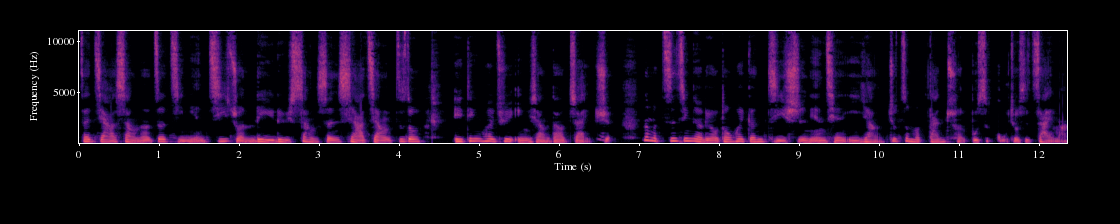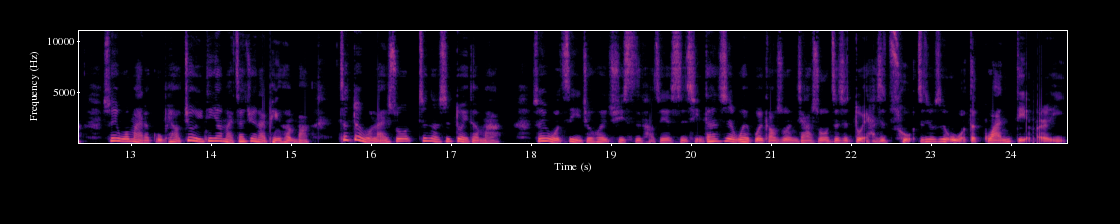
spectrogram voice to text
再加上呢这几年基准利率上升下降，这都。一定会去影响到债券，那么资金的流动会跟几十年前一样，就这么单纯，不是股就是债吗？所以我买了股票，就一定要买债券来平衡吧？这对我来说真的是对的吗？所以我自己就会去思考这些事情，但是我也不会告诉人家说这是对还是错，这就是我的观点而已。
